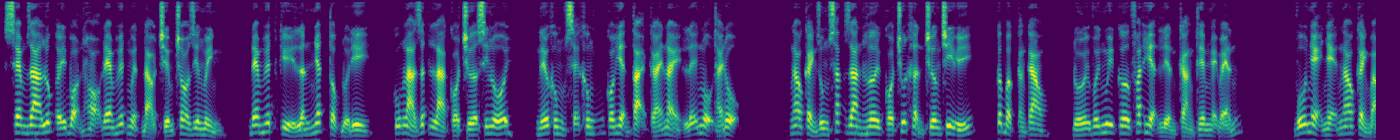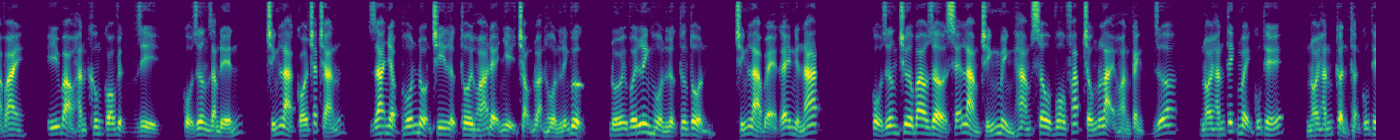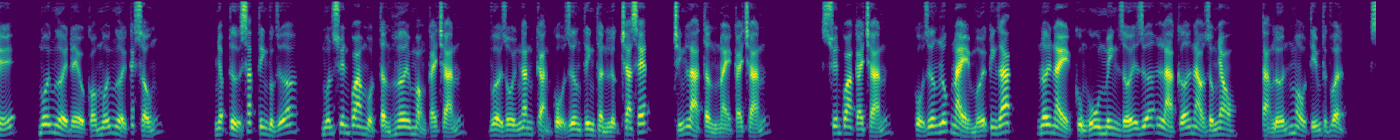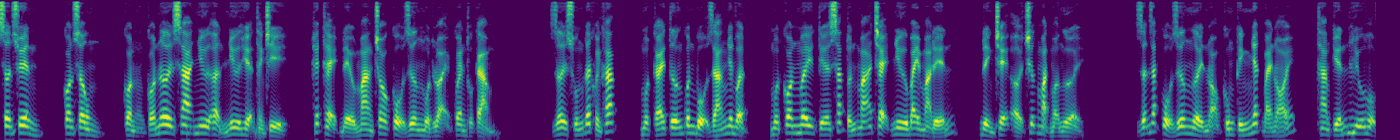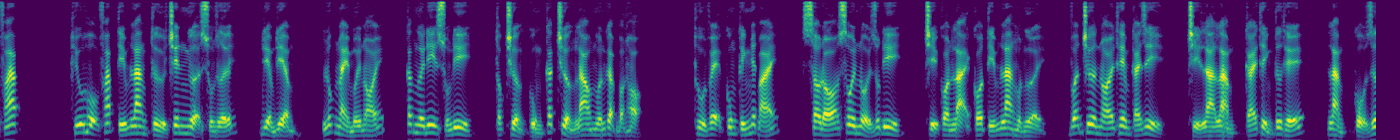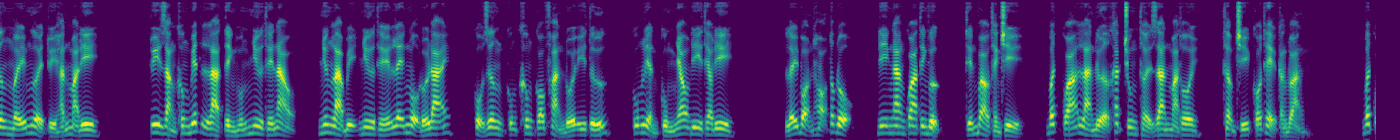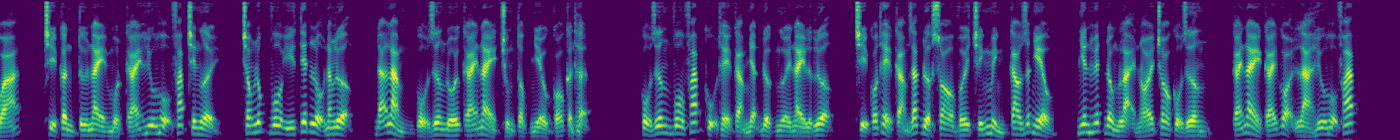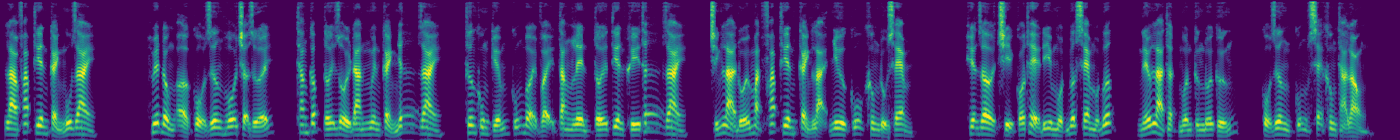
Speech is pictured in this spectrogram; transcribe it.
Xem ra lúc ấy bọn họ đem huyết nguyệt đảo chiếm cho riêng mình, đem huyết kỳ lân nhất tộc đuổi đi, cũng là rất là có chứa xin lỗi, nếu không sẽ không có hiện tại cái này lễ ngộ thái độ. Ngao cảnh dung sắc gian hơi có chút khẩn trương chi ý, cấp bậc càng cao, đối với nguy cơ phát hiện liền càng thêm nhạy bén vỗ nhẹ nhẹ ngao cảnh bà vai, ý bảo hắn không có việc gì, cổ dương dám đến, chính là có chắc chắn, gia nhập hỗn độn chi lực thôi hóa đệ nhị trọng đoạn hồn lĩnh vực, đối với linh hồn lực tương tổn, chính là bẻ gãy nghiền nát. Cổ dương chưa bao giờ sẽ làm chính mình ham sâu vô pháp chống lại hoàn cảnh giữa, nói hắn tích mệnh cũng thế, nói hắn cẩn thận cũng thế, mỗi người đều có mỗi người cách sống. Nhập từ sắc tinh vực giữa, muốn xuyên qua một tầng hơi mỏng cái chắn, vừa rồi ngăn cản cổ dương tinh thần lực tra xét, chính là tầng này cái chắn. Xuyên qua cái chắn, cổ dương lúc này mới kinh giác, nơi này cùng u minh giới giữa là cỡ nào giống nhau, tảng lớn màu tím thực vật, sơn xuyên, con sông còn có nơi xa như ẩn như hiện thành trì, hết thảy đều mang cho cổ dương một loại quen thuộc cảm. Rơi xuống đất khoảnh khắc, một cái tướng quân bộ dáng nhân vật, một con mây tía sắc tuấn mã chạy như bay mà đến, đỉnh trệ ở trước mặt mọi người. Dẫn dắt cổ dương người nọ cung kính nhất bài nói, tham kiến hữu hộ pháp. Hữu hộ pháp tím lang từ trên ngựa xuống dưới, điểm điểm, lúc này mới nói, các ngươi đi xuống đi, tộc trưởng cùng các trưởng lao muốn gặp bọn họ. Thủ vệ cung kính nhất bái, sau đó sôi nổi rút đi, chỉ còn lại có tím lang một người, vẫn chưa nói thêm cái gì, chỉ là làm cái thỉnh tư thế, làm cổ dương mấy người tùy hắn mà đi. Tuy rằng không biết là tình huống như thế nào nhưng là bị như thế lễ ngộ đối đãi, cổ dương cũng không có phản đối ý tứ, cũng liền cùng nhau đi theo đi. Lấy bọn họ tốc độ, đi ngang qua tinh vực, tiến vào thành trì, bất quá là nửa khắc chung thời gian mà thôi, thậm chí có thể càng đoạn. Bất quá, chỉ cần từ này một cái hữu hộ pháp trên người, trong lúc vô ý tiết lộ năng lượng, đã làm cổ dương đối cái này chủng tộc nhiều có cẩn thận. Cổ dương vô pháp cụ thể cảm nhận được người này lực lượng, chỉ có thể cảm giác được so với chính mình cao rất nhiều nhiên huyết đồng lại nói cho cổ dương, cái này cái gọi là hữu hộ pháp, là pháp thiên cảnh ngũ giai. Huyết đồng ở cổ dương hỗ trợ dưới, thăng cấp tới rồi đan nguyên cảnh nhất giai thương khung kiếm cũng bởi vậy tăng lên tới tiên khí thất giai, chính là đối mặt pháp thiên cảnh lại như cũ không đủ xem. Hiện giờ chỉ có thể đi một bước xem một bước, nếu là thật muốn cứng đối cứng, cổ dương cũng sẽ không thả lỏng.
